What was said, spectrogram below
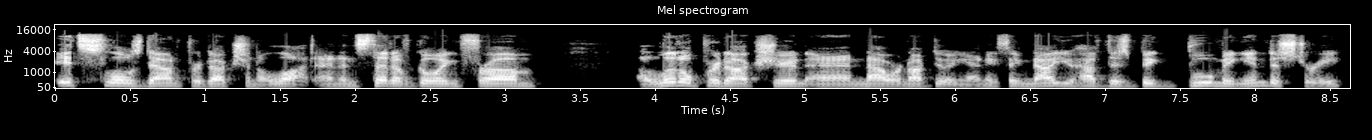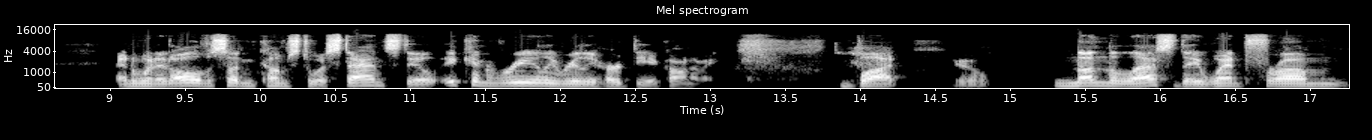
it slows down production a lot. And instead of going from a little production and now we're not doing anything. Now you have this big booming industry. And when it all of a sudden comes to a standstill, it can really, really hurt the economy. But nonetheless, they went from,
